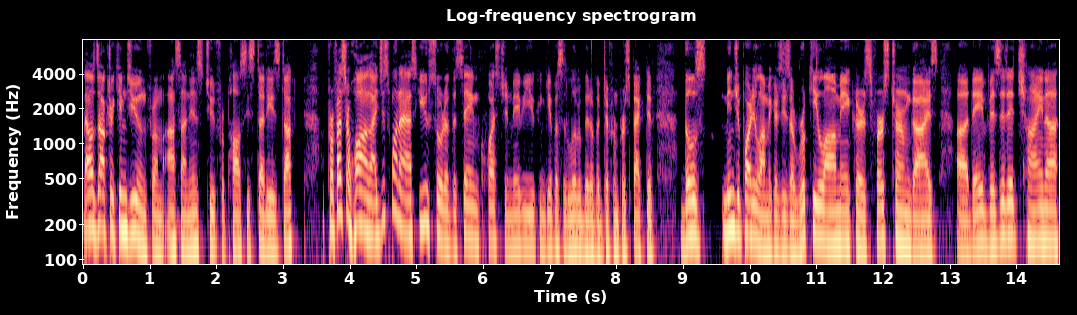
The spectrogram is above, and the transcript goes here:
That was Dr. Kim Ji-yoon from Asan Institute for Policy Studies. Doc- Professor Hwang, I just want to ask you sort of the same question. Maybe you can give us a little bit of a different perspective. Those Minju Party lawmakers, these are rookie lawmakers, first term guys. Uh, they visited China.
